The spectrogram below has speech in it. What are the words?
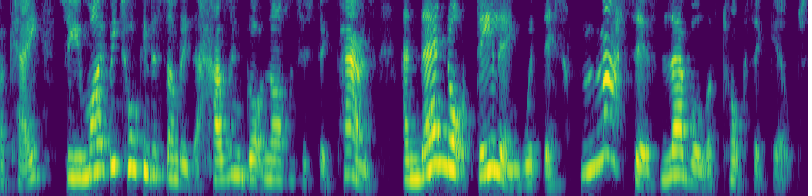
Okay. So you might be talking to somebody that hasn't got narcissistic parents and they're not dealing with this massive level of toxic guilt.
